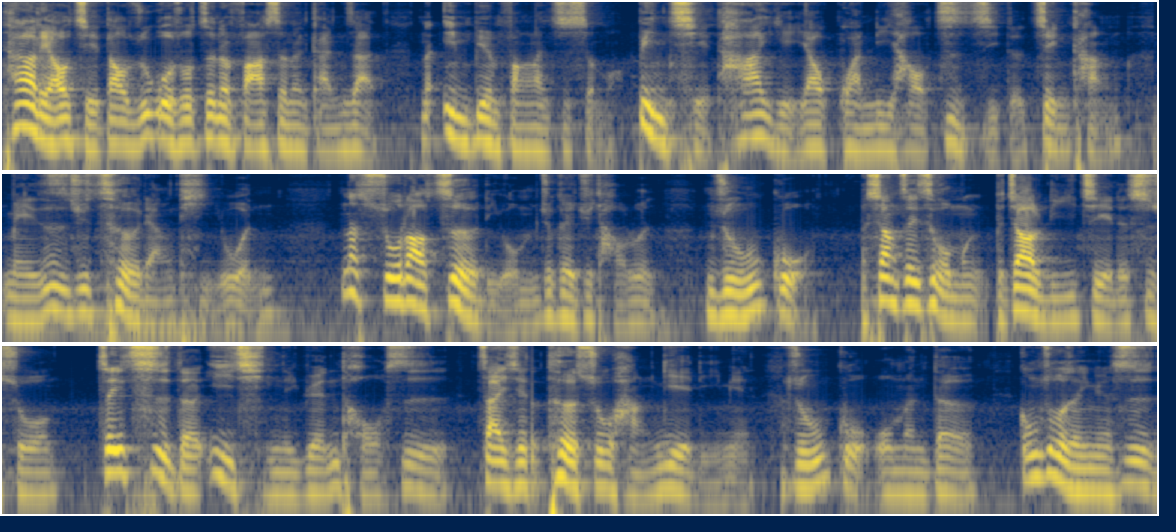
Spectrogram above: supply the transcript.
他要了解到，如果说真的发生了感染，那应变方案是什么，并且他也要管理好自己的健康，每日去测量体温。那说到这里，我们就可以去讨论，如果像这次我们比较理解的是说。这一次的疫情的源头是在一些特殊行业里面。如果我们的工作人员是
